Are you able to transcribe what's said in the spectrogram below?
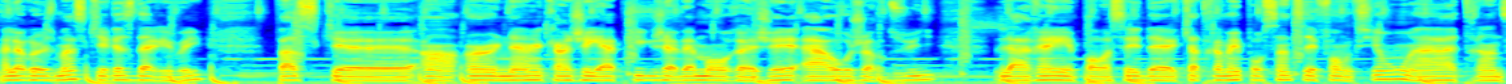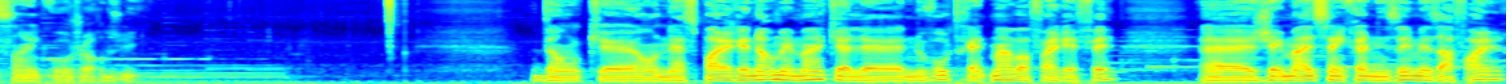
malheureusement ce qui risque d'arriver parce que en un an, quand j'ai appris que j'avais mon rejet à aujourd'hui, le rein est passé de 80% de ses fonctions à 35 aujourd'hui. Donc, euh, on espère énormément que le nouveau traitement va faire effet. Euh, j'ai mal synchronisé mes affaires.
